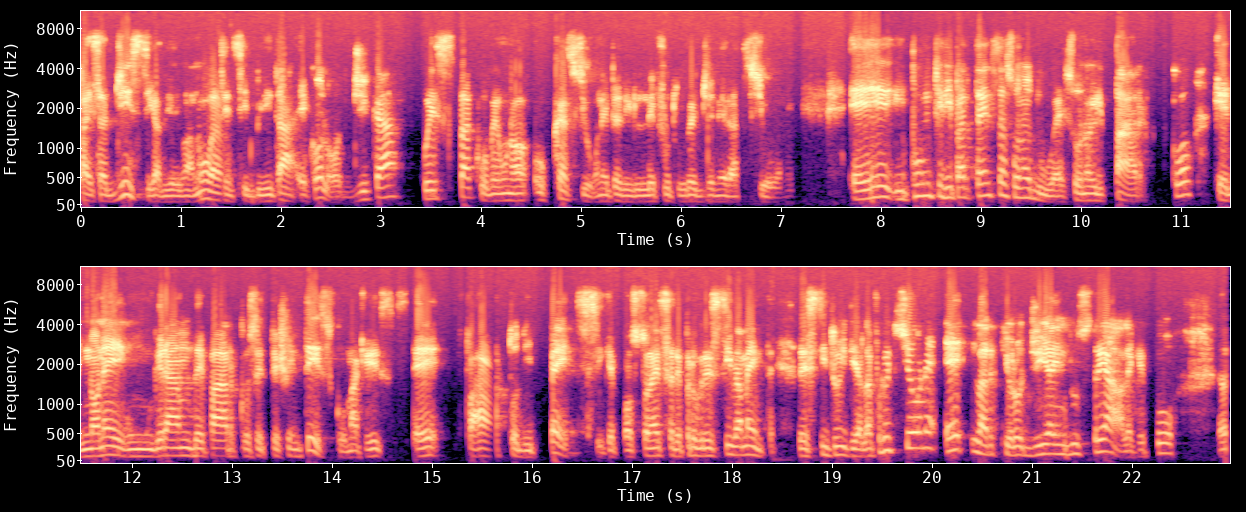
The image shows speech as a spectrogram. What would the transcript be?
paesaggistica, di una nuova sensibilità ecologica, questa come un'occasione per le future generazioni. E i punti di partenza sono due, sono il parco, che non è un grande parco settecentesco, ma che è fatto di pezzi che possono essere progressivamente restituiti alla fruizione e l'archeologia industriale che può eh,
